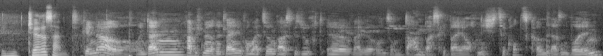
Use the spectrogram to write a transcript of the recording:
Interessant. Genau, und dann habe ich mir noch eine kleine Information rausgesucht, äh, weil wir unseren Damenbasketball ja auch nicht zu kurz kommen lassen wollen.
